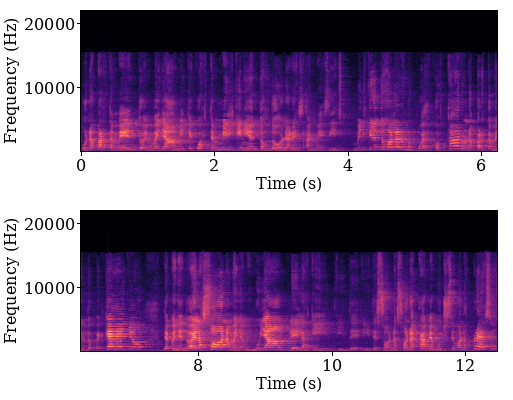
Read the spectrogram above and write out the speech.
un apartamento en Miami que cueste 1.500 dólares al mes, y 1.500 dólares nos puede costar un apartamento pequeño, dependiendo de la zona, Miami es muy amplia y, de, y de zona a zona cambian muchísimo los precios,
